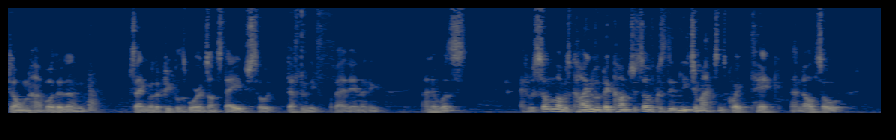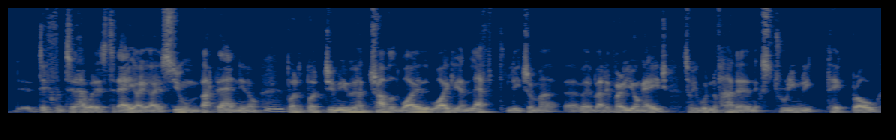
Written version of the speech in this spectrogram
don't have, other than saying other people's words on stage. So it definitely fed in. I think, and it was it was something I was kind of a bit conscious of because the Leitrim accent's quite thick and also different to how it is today. I, I assume back then, you know. Mm. But but Jimmy had travelled wide, widely and left Leitrim at, uh, at a very young age, so he wouldn't have had an extremely thick brogue,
